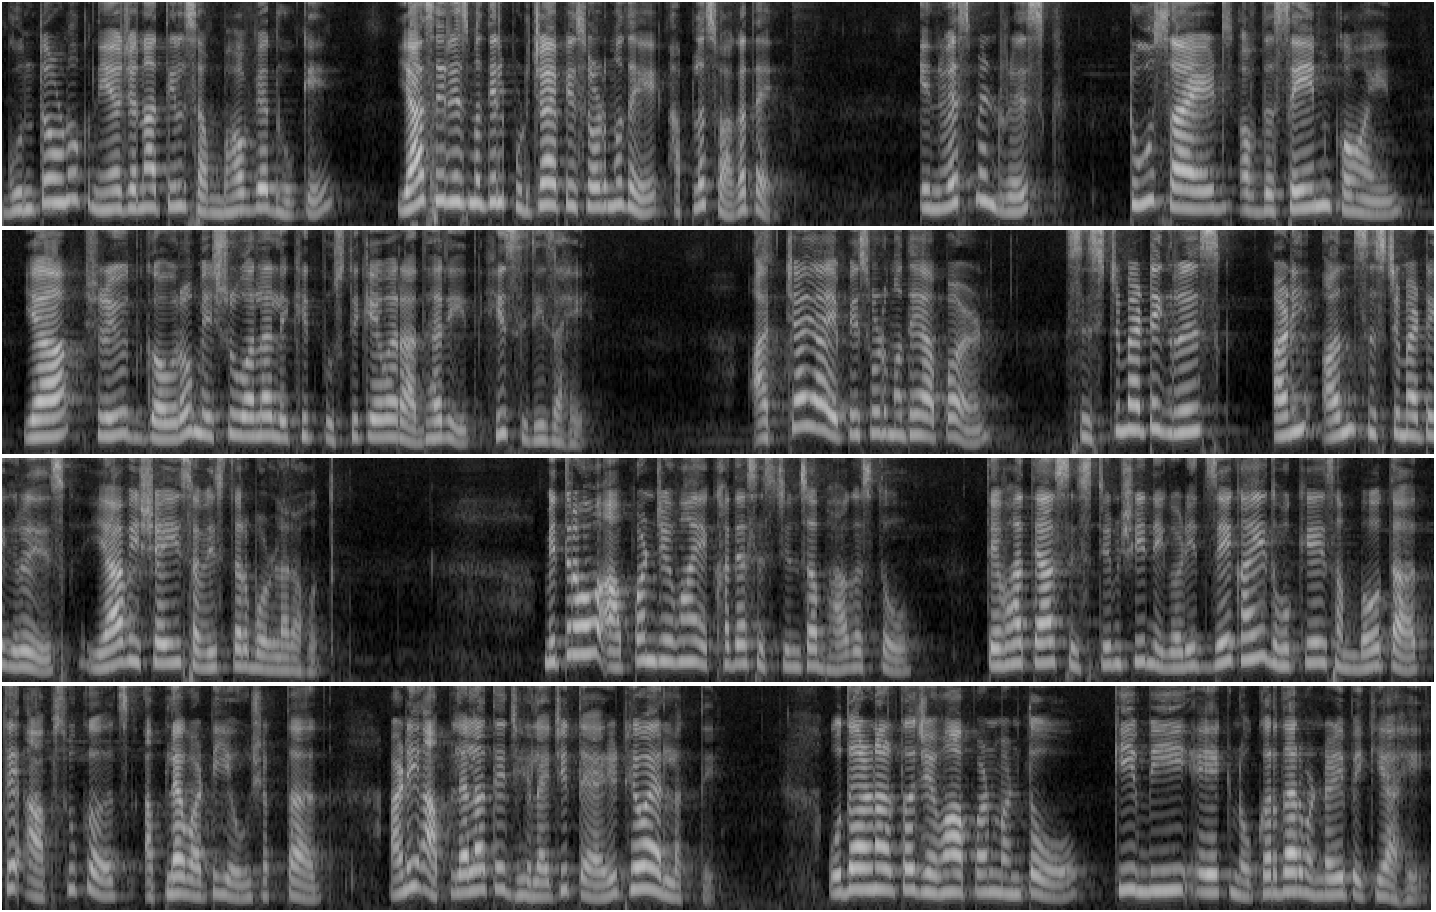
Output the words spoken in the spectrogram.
गुंतवणूक नियोजनातील संभाव्य धोके या सिरीजमधील पुढच्या एपिसोडमध्ये आपलं स्वागत आहे. Investment risk two sides of the same coin या श्रीयुत गौरव मेश्रूवाला लिखित पुस्तिकेवर आधारित ही सिरीज आहे. आजच्या या एपिसोडमध्ये आपण सिस्टमॅटिक रिस्क आणि अनसिस्टमॅटिक रिस्क याविषयी सविस्तर बोलणार आहोत. मित्र हो आपण जेव्हा एखाद्या सिस्टीमचा भाग असतो तेव्हा त्या सिस्टीमशी निगडीत जे काही धोके संभवतात ते आपसुकच आपल्या वाटी येऊ शकतात आणि आपल्याला ते झेलायची तयारी ठेवायला लागते. उदाहरणार्थ जेव्हा आपण म्हणतो की मी एक नोकरदार मंडळीपैकी आहे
